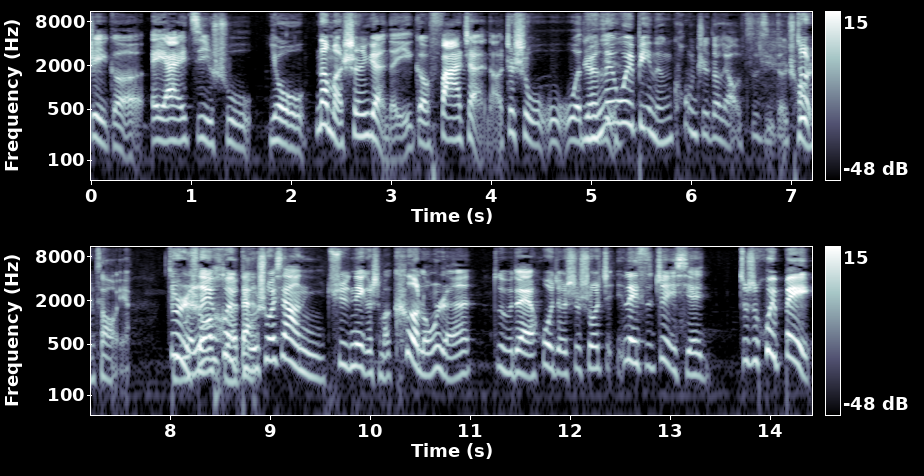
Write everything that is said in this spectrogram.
这个 AI 技术有那么深远的一个发展的。这是我我我人类未必能控制得了自己的创造呀。就是人类会，比如说像你去那个什么克隆人，对不对？或者是说这类似这些，就是会被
